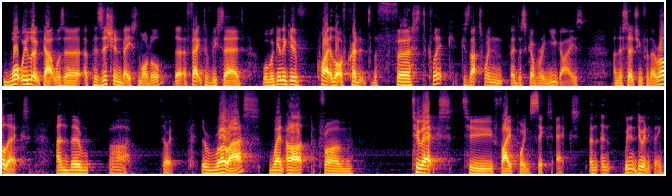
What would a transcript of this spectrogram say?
what we looked at was a, a position-based model that effectively said, well, we're going to give quite a lot of credit to the first click because that's when they're discovering you guys and they're searching for their Rolex. And the, oh, sorry, the ROAS went up from 2x to 5.6x. And, and we didn't do anything,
